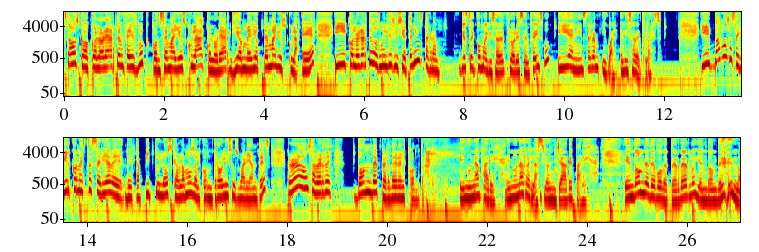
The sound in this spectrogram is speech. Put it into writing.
Estamos con Colorearte en Facebook con C mayúscula, colorear guion medio T mayúscula E y Colorearte 2017 en Instagram. Yo estoy como Elizabeth Flores en Facebook y en Instagram igual, Elizabeth Flores. Y vamos a seguir con esta serie de, de capítulos que hablamos del control y sus variantes, pero ahora vamos a ver de dónde perder el control. En una pareja, en una relación ya de pareja. ¿En dónde debo de perderlo y en dónde no?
